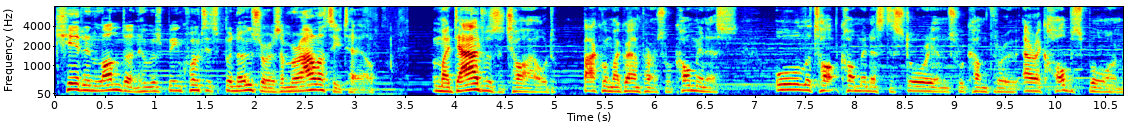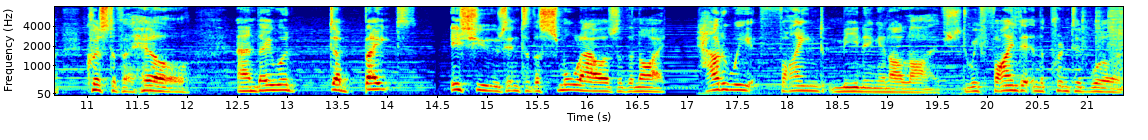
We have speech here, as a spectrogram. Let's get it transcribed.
kid in London who was being quoted Spinoza as a morality tale. When my dad was a child, back when my grandparents were communists, all the top communist historians would come through, Eric Hobsbawm, Christopher Hill, and they would debate issues into the small hours of the night. How do we find meaning in our lives? Do we find it in the printed word?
